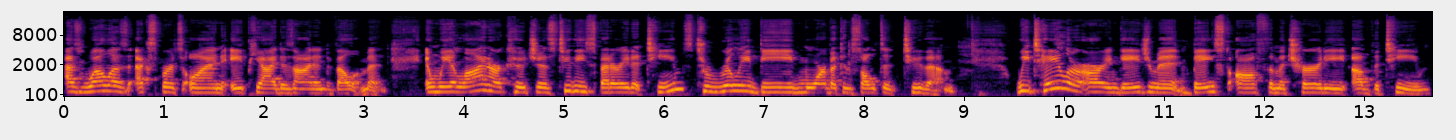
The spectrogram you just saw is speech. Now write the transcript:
as well as experts on API design and development. And we align our coaches to these federated teams to really be more of a consultant to them. We tailor our engagement based off the maturity of the team.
